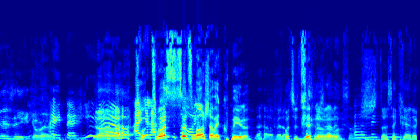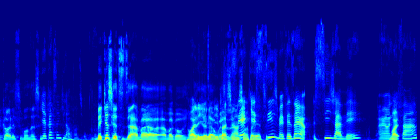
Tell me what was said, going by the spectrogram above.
Que j'ai ri comme un. Hey, t'as ri, Tu là! Ah, il y vois, a la tu vois, même ça dimanche, ça va être coupé, là. Ah, ben non. Pas tu dis que l'avais non. dit ça. Ah, mais- C'est un secret, là, calé, tout le monde a Il y a personne qui l'a entendu. Mais qu'est-ce que tu disais avant, avant qu'on Ouais, les- les Will, patients. disais que si je me faisais un... Si j'avais un Ouais. OnlyFans...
